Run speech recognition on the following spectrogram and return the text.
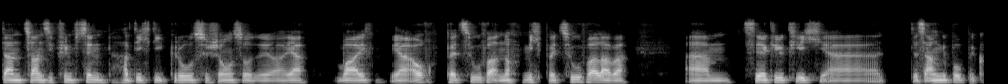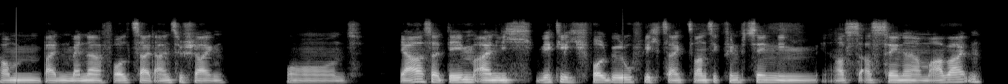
dann 2015 hatte ich die große Chance oder ja, war ja auch per Zufall, noch nicht per Zufall, aber ähm, sehr glücklich äh, das Angebot bekommen, bei den Männern Vollzeit einzusteigen. Und ja, seitdem eigentlich wirklich vollberuflich seit 2015 im, als, als Trainer am Arbeiten.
